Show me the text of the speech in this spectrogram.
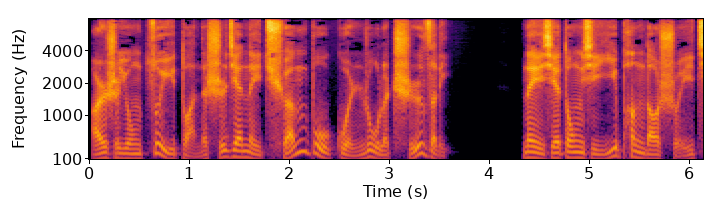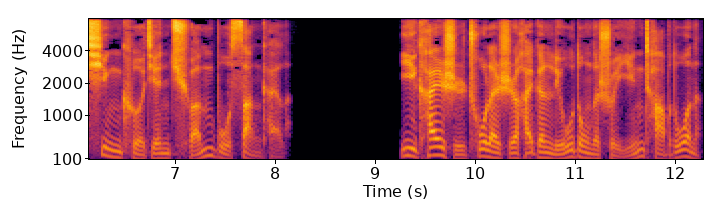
而是用最短的时间内全部滚入了池子里。那些东西一碰到水，顷刻间全部散开了。一开始出来时还跟流动的水银差不多呢，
